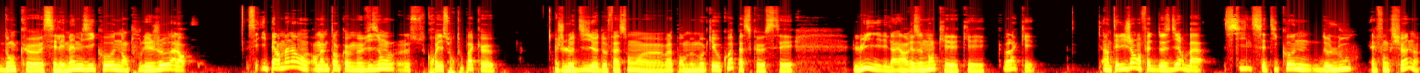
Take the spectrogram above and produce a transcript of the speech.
Donc euh, c'est les mêmes icônes dans tous les jeux. Alors c'est hyper malin en, même temps comme vision. Euh, croyez surtout pas que je le dis de façon voilà pour me moquer ou quoi, parce que c'est lui, il a un raisonnement qui est, qui est voilà qui est intelligent en fait de se dire bah si cette icône de loup, elle fonctionne,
